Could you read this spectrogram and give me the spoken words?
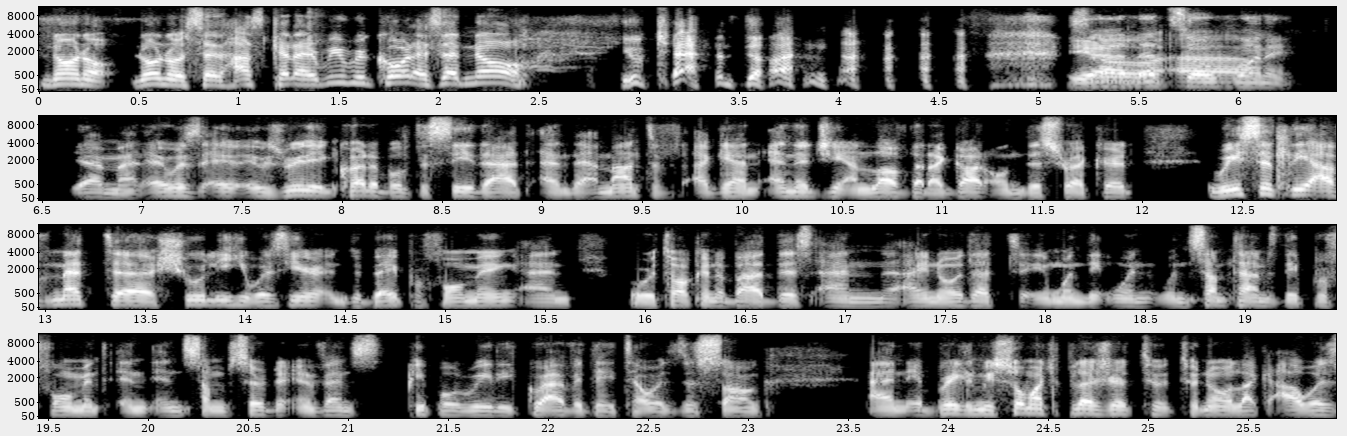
no no no no said Hass can I re-record? I said no you can't done. Yeah, So, that's so uh, funny. yeah man it was it, it was really incredible to see that and the amount of again energy and love that i got on this record. Recently i've met uh, shuli. He was here in dubai performing and we were talking about this and i know that when they when when sometimes they perform it in in some certain events people really gravitate towards this song. And it brings me so much pleasure to to know like i was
